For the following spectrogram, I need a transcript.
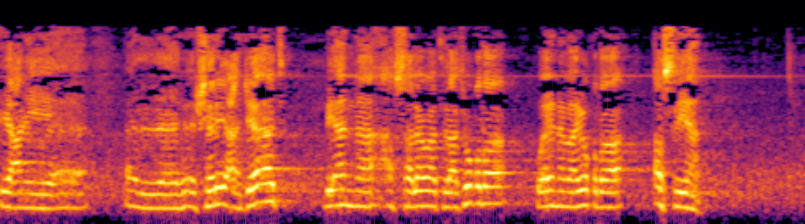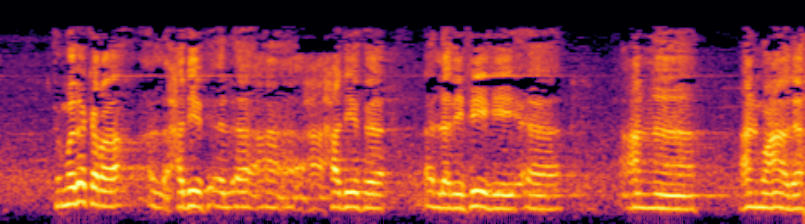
يعني الشريعة جاءت بأن الصلوات لا تقضى وإنما يقضى الصيام. ثم ذكر الحديث الحديث الذي فيه آه، عن عن معاذة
